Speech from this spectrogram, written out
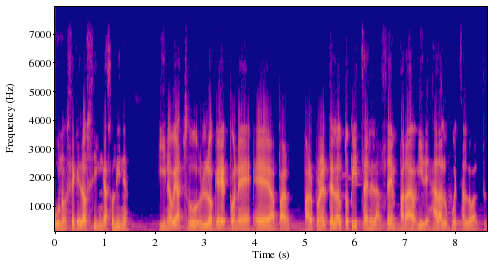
uno se quedó sin gasolina y no veas tú lo que es poner eh, para, ponerte en la autopista, en el arcén parado y dejar la luz puesta en lo alto.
